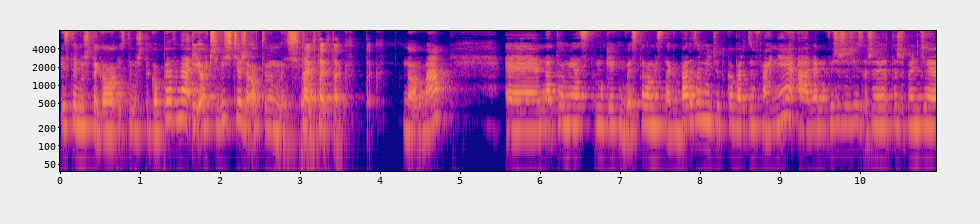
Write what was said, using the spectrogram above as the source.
jestem już, tego, jestem już tego pewna i oczywiście, że o tym myślę Tak, tak, tak, tak. norma. E, natomiast, jak mówię, z Tobą jest tak bardzo mięciutko, bardzo fajnie, ale mówisz, że, że też będzie,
